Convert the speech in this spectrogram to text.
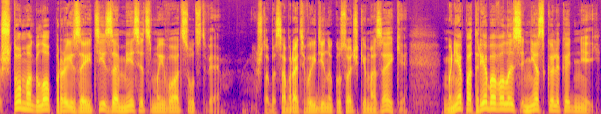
Что могло произойти за месяц моего отсутствия? Чтобы собрать воедино кусочки мозаики — мне потребовалось несколько дней.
